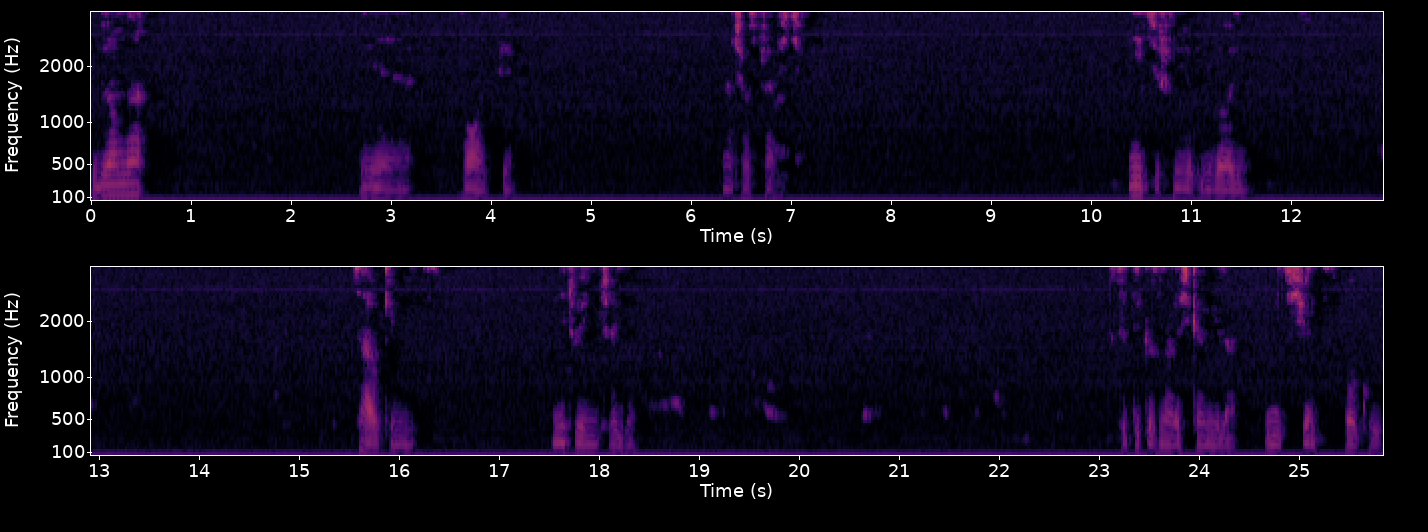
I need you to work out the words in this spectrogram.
Wygląda... Nie, wątpię. Ale trzeba sprawdzić. Nic już mnie nie boli. Całkiem nic. Nie czuję niczego. Chcę tylko znaleźć Kamila i mieć święty spokój.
